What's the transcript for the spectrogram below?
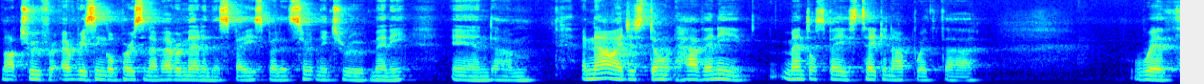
not true for every single person i've ever met in this space but it's certainly true of many. And um, and now i just don't have any mental space taken up with uh, with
